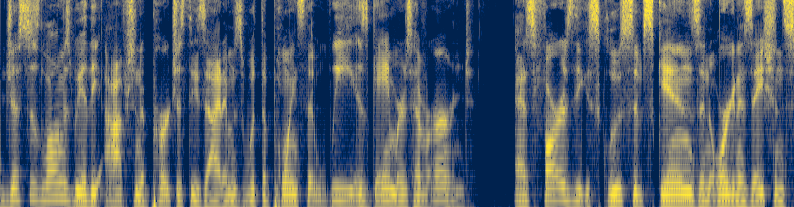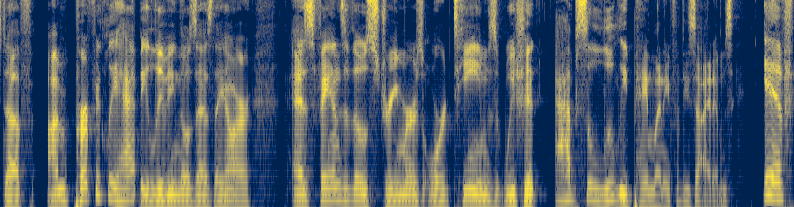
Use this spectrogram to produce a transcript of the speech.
just as long as we had the option to purchase these items with the points that we as gamers have earned. As far as the exclusive skins and organization stuff, I'm perfectly happy leaving those as they are. As fans of those streamers or teams, we should absolutely pay money for these items if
